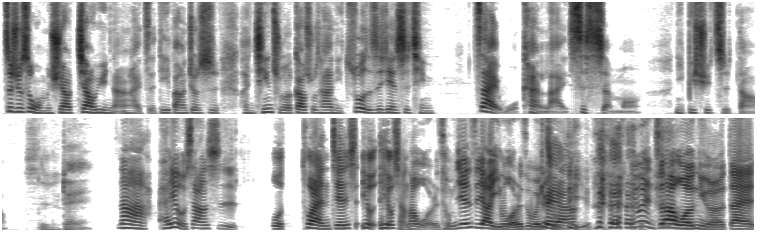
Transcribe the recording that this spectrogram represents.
这就是我们需要教育男孩子的地方，就是很清楚的告诉他，你做的这件事情，在我看来是什么，你必须知道。是，对。那还有像是。我突然间 又又想到我儿子，我们今天是要以我儿子为主题，啊、因为你知道我女儿在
